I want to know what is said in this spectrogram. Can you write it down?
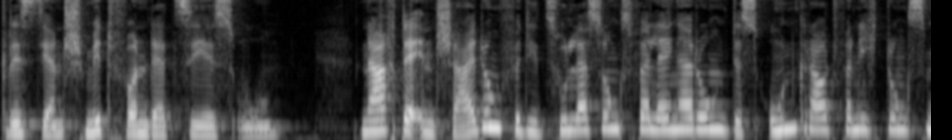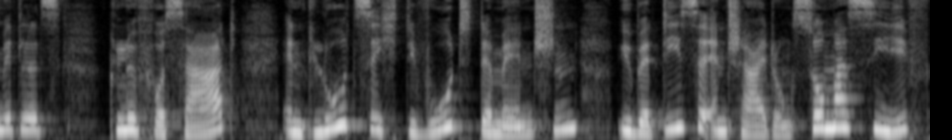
Christian Schmidt von der CSU. Nach der Entscheidung für die Zulassungsverlängerung des Unkrautvernichtungsmittels Glyphosat entlud sich die Wut der Menschen über diese Entscheidung so massiv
